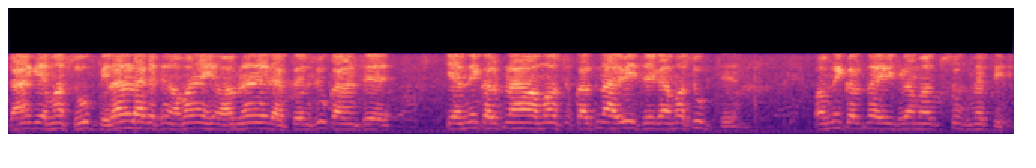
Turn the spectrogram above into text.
કારણ કે એમાં શું પેલા લાગે છે અમારે અમને નહીં શું કારણ છે? કે એમની કલ્પના કલ્પના એવી છે કે આમાં સુખ છે. અમની કલ્પના એવી છે કે આમાં સુખ નથી.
